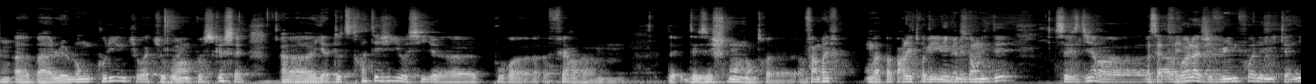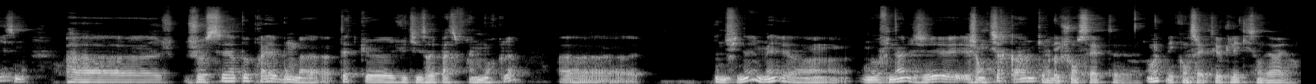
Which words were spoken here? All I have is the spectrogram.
mm. euh, bah, le long pooling, tu vois, tu vois un peu ce que c'est. Euh, il y a d'autres stratégies aussi euh, pour faire des échanges entre. Enfin bref, on va pas parler trop technique, mais dans l'idée, c'est se dire, bah, voilà, j'ai vu une fois les mécanismes. Je, je, sais à peu près. Bon, bah peut-être que j'utiliserai pas ce framework-là in fine, mais euh, mais au final, j'ai j'en tire quand même quelque les chose. concepts, euh, Ouais. les concepts clés qui sont derrière.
